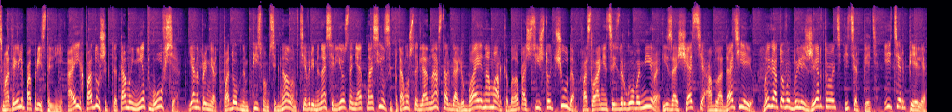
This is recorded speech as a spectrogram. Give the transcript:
Посмотрели попристальней, а их подушек-то там и нет вовсе. Я, например, к подобным письмам-сигналам в те времена серьезно не относился, потому что для нас тогда любая иномарка была почти что чудом, посланница из другого мира, и за счастье обладать ею мы готовы были жертвовать и терпеть. И терпели.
